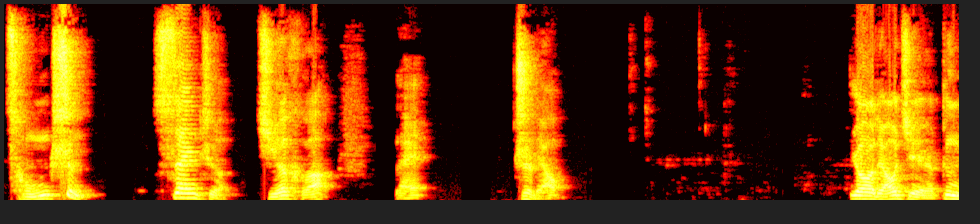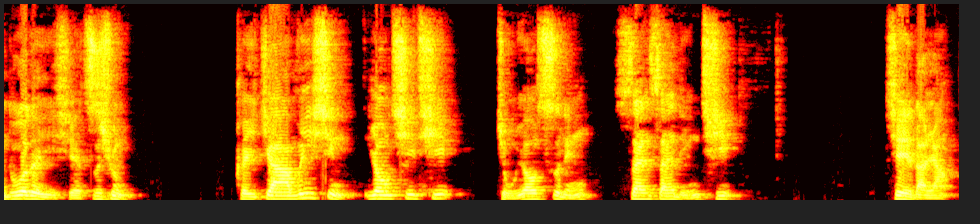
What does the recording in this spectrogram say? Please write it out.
从肾三者结合来治疗。要了解更多的一些资讯，可以加微信幺七七九幺四零三三零七。谢谢大家。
